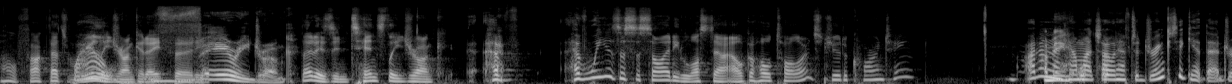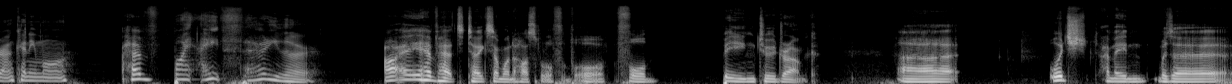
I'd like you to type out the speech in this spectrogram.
Oh fuck, that's Wow. really drunk at eight thirty. Very drunk. That is intensely drunk. Have have we as a society lost our alcohol tolerance due to quarantine? I don't I know mean, how o- much I would have to drink to get that drunk anymore. Have By eight thirty though. I have had to take someone to hospital for for, for being too drunk, uh, which I mean was a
